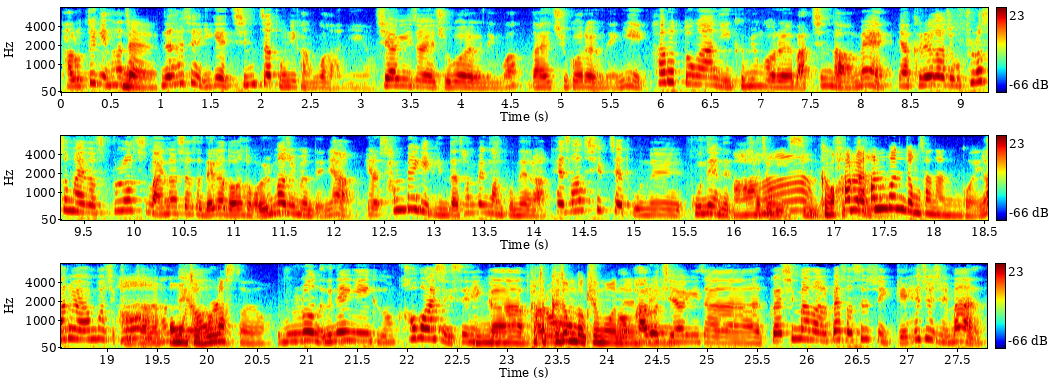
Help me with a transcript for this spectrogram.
바로 뜨긴 하죠. 네. 근데 사실 이게 진짜 돈이 간 건 아니에요. 지아기자의 주거래 은행과 나의 주거래 은행이 하루 동안 이 금융거래를 마친 다음에 야 그래가지고 플러스 마이너스 플러스 마이너스 해서 내가 너한테 얼마 주면 되냐? 야 300이 빈다 300만 보내라 해서 실제 돈을 보내는 아, 과정이 있습니다. 그거 하루에. 한 번 정산하는 거예요? 하루에 한 번씩 정산을 한대요. 어, 저 몰랐어요. 물론 은행이 그건 커버할 수 있으니까 음, 그쵸, 그 정도 규모는. 어, 바로 네. 지역이자가 10만 원을 빼서 쓸 수 있게 해주지만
